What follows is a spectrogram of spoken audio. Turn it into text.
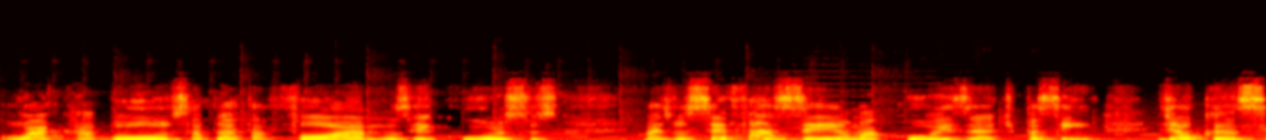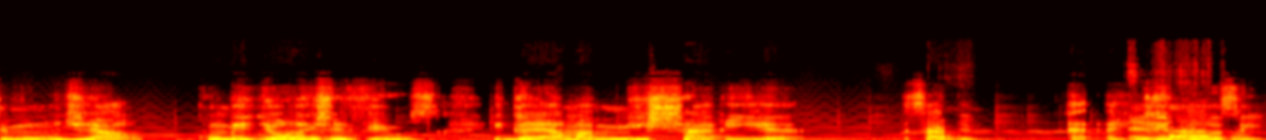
o arcabouço, a plataforma, os recursos. Mas você fazer uma coisa, tipo assim, de alcance mundial, com milhões de views, e ganhar uma micharia, sabe? É, é ridículo, Exato. assim.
